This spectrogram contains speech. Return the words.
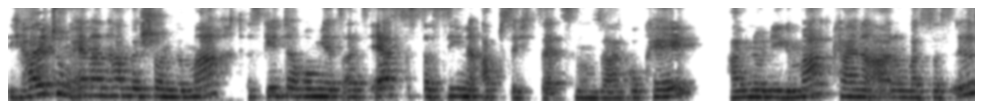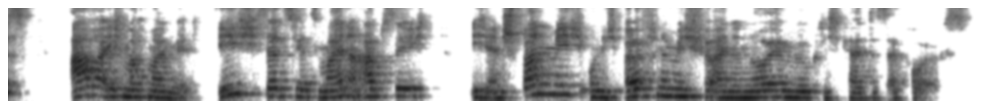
Die Haltung ändern haben wir schon gemacht. Es geht darum jetzt als erstes, dass Sie eine Absicht setzen und sagen, okay, habe ich noch nie gemacht, keine Ahnung, was das ist, aber ich mache mal mit. Ich setze jetzt meine Absicht, ich entspanne mich und ich öffne mich für eine neue Möglichkeit des Erfolgs.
